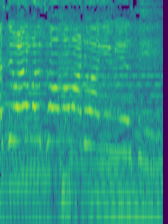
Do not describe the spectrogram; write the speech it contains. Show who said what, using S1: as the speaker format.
S1: Kasih bareng bersama madu angin Music.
